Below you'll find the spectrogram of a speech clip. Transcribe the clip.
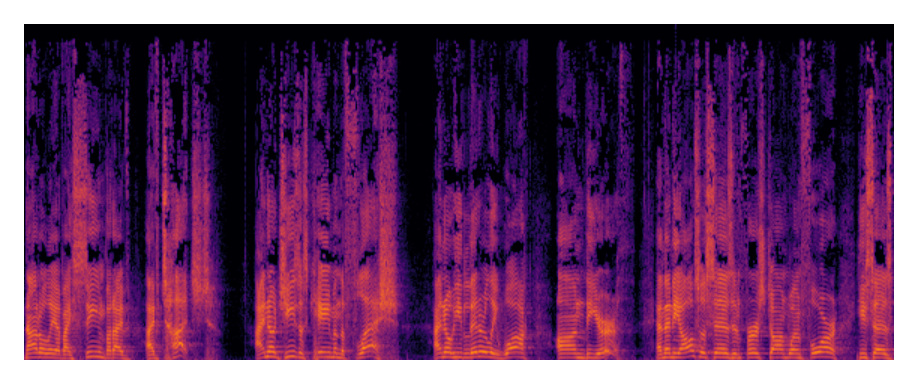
not only have I seen, but I've, I've touched. I know Jesus came in the flesh. I know he literally walked on the earth. And then he also says in 1 John 1 4, he says,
